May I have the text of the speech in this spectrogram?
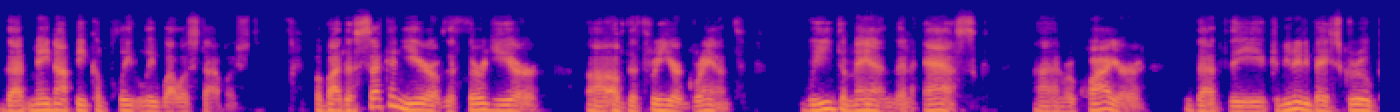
that may not be completely well established. But by the second year of the third year uh, of the three-year grant, we demand and ask and require that the community-based group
